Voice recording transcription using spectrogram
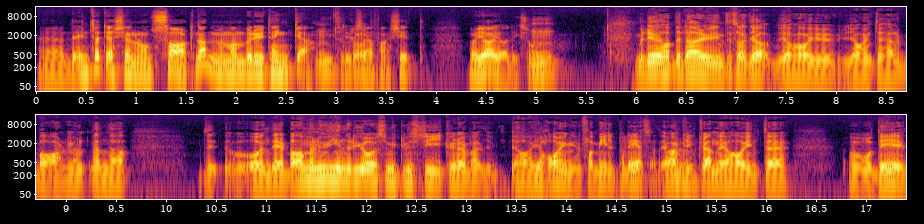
Eh, det är inte så att jag känner någon saknad men man börjar ju tänka. Mm, typ såhär, fan shit. Vad gör jag liksom? Mm. Men det, det där är ju inte så att jag, jag har ju, jag har inte heller barn men, men jag, det, och en del bara, "Ja, men hur hinner du göra så mycket musik? Och jag bara, ja, jag har ingen familj på det sättet. Jag har en Mm. flickvän men jag har inte, och, och det är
